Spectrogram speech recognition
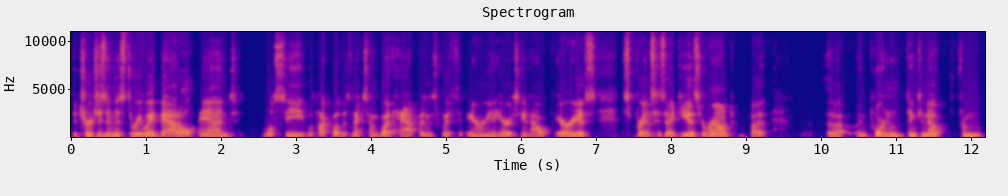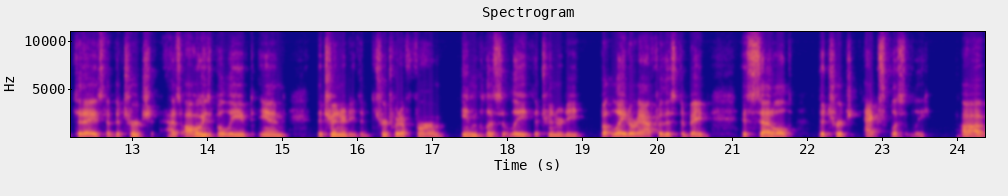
the church is in this three-way battle, and we'll see. We'll talk about this next time. What happens with Arian heresy and how Arius spreads his ideas around. But the important thing to note from today is that the church has always believed in the Trinity. The church would affirm implicitly the Trinity, but later, after this debate is settled, the church explicitly uh,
